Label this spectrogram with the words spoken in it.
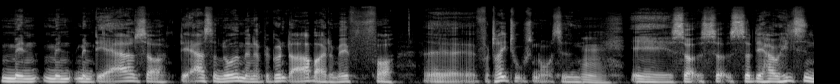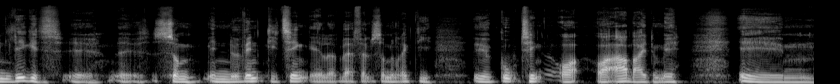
men, men, men det, er altså, det er altså noget, man er begyndt at arbejde med for, øh, for 3.000 år siden. Mm. Øh, så, så, så det har jo hele tiden ligget øh, øh, som en nødvendig ting, eller i hvert fald som en rigtig øh, god ting at, at arbejde med. Øh,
